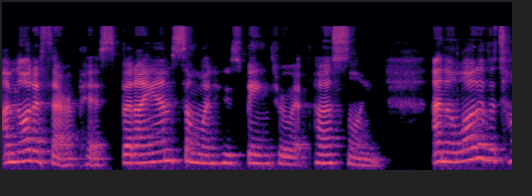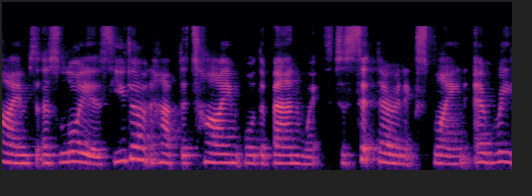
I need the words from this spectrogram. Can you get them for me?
I'm not a therapist, but I am someone who's been through it personally. And a lot of the times, as lawyers, you don't have the time or the bandwidth to sit there and explain every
